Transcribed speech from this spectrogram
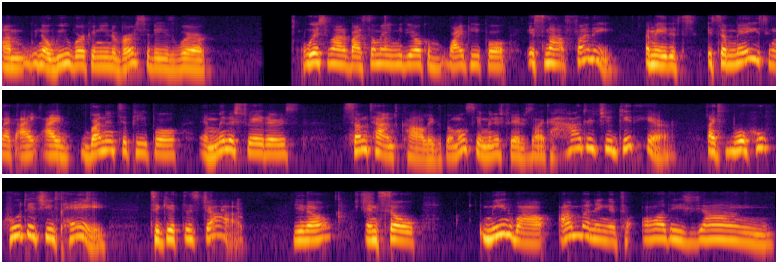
Um, you know, we work in universities where we're surrounded by so many mediocre white people. It's not funny. I mean, it's it's amazing. Like I I run into people, administrators, sometimes colleagues, but mostly administrators. Like, how did you get here? Like, well, who who did you pay? To get this job, you know? And so, meanwhile, I'm running into all these young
